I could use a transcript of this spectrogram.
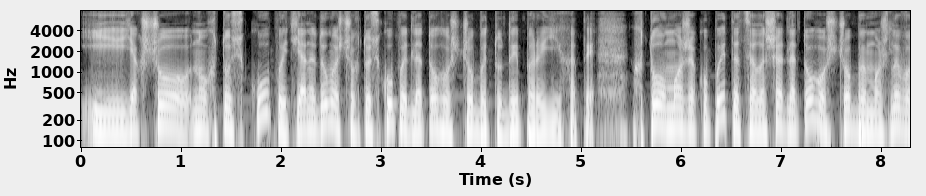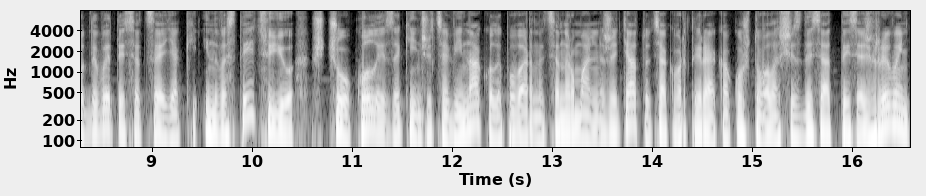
і якщо ну, хтось купить, я не думаю, що хтось купить для того, щоб туди переїхати. Хто може купити це лише для того, щоб можливо дивитися це як інвестицію, що коли закінчиться війна, коли повернеться нормальне життя, то ця квартира, яка коштувала 60 тисяч гривень,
